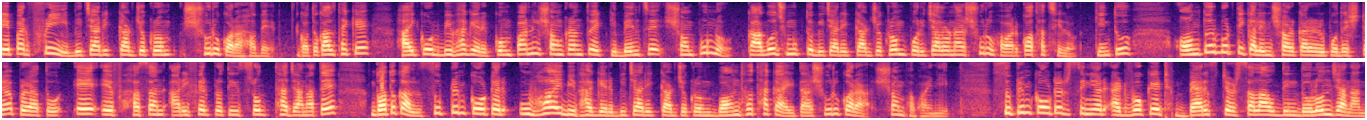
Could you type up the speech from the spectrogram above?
পেপার ফ্রি বিচারিক কার্যক্রম শুরু করা হবে। গতকাল থেকে হাইকোর্ট বিভাগের কোম্পানি সংক্রান্ত একটি বেঞ্চে সম্পূর্ণ কাগজমুক্ত বিচারিক কার্যক্রম পরিচালনা শুরু হওয়ার কথা ছিল। কিন্তু অন্তর্বর্তীকালীন সরকারের উপদেষ্টা প্রয়াত এ এফ হাসান আরিফের প্রতি শ্রদ্ধা জানাতে গতকাল সুপ্রিম কোর্টের উভয় বিভাগের বিচারিক কার্যক্রম বন্ধ থাকায় তা শুরু করা সম্ভব হয়নি। সুপ্রিম কোর্টের senior advocate barrister Salauddin Dolon জানান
